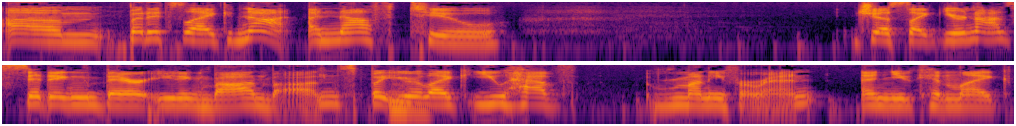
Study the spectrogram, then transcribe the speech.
um, but it's like not enough to just like you're not sitting there eating bonbons, but Mm. you're like you have money for rent and you can like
